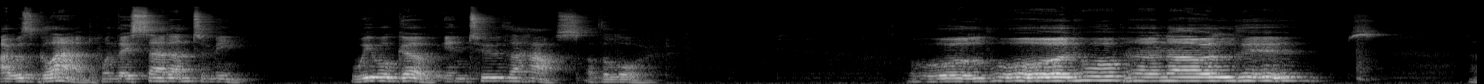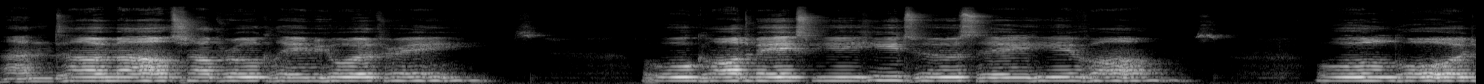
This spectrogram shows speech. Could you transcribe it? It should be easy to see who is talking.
Speaker 1: I was glad when they said unto me, We will go into the house of the Lord.
Speaker 2: O Lord, open our lips, and our mouth shall proclaim your praise. O God, make speed to save us. O Lord,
